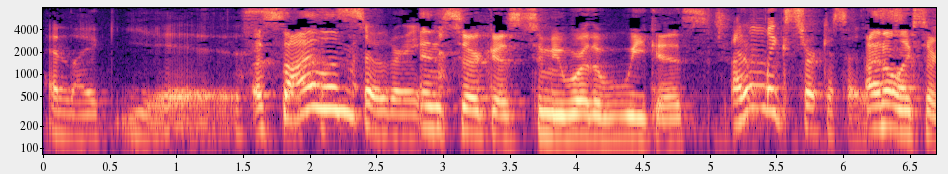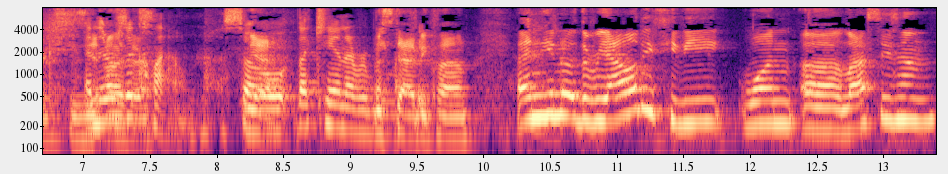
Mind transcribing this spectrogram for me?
and like yes, Asylum so great. and Circus to me were the weakest. I don't like circuses. I don't like circuses And there's either. a clown, so Yeah. that can't ever be a stabby clown. And you know the reality TV one uh, last season,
